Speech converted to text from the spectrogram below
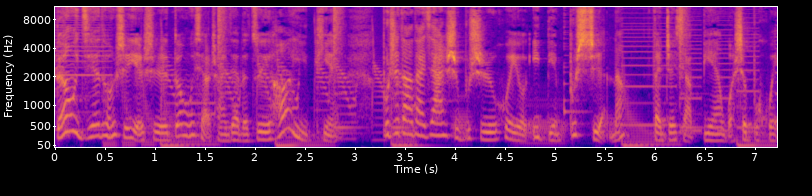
端午节同时也是端午小长假的最后一天，不知道大家是不是会有一点不舍呢？反正小编我是不会，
